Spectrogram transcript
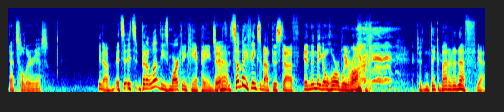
That's hilarious. You know, it's it's. But I love these marketing campaigns. Yeah. Somebody thinks about this stuff and then they go horribly wrong. Didn't think about it enough. yeah.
